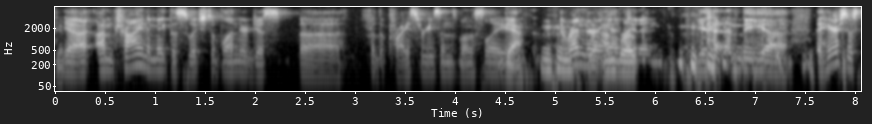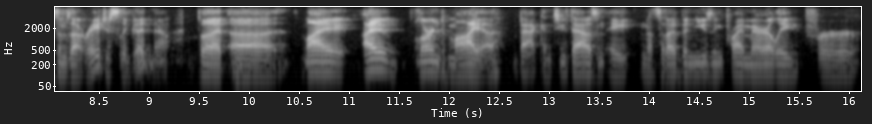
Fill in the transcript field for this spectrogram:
Yep. Yeah, I, I'm trying to make the switch to Blender just uh, for the price reasons mostly. yeah The rendering i'm broke engine and, yeah, and the uh, the hair system's outrageously good now. But uh, my I learned Maya back in 2008, and that's what I've been using primarily for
